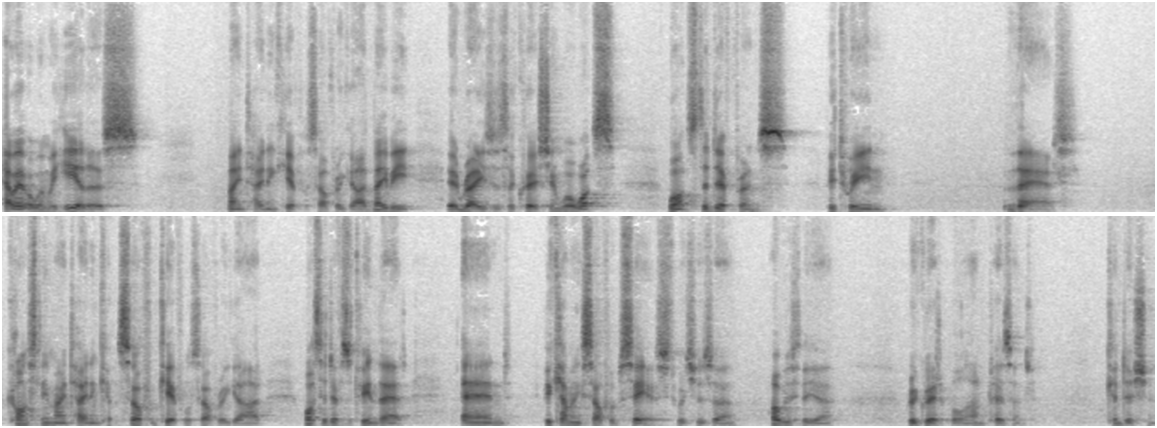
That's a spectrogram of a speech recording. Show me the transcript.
However, when we hear this, maintaining careful self regard, maybe it raises the question well, what's, what's the difference between that, constantly maintaining self, careful self regard, what's the difference between that and becoming self obsessed, which is a, obviously a regrettable, unpleasant condition?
